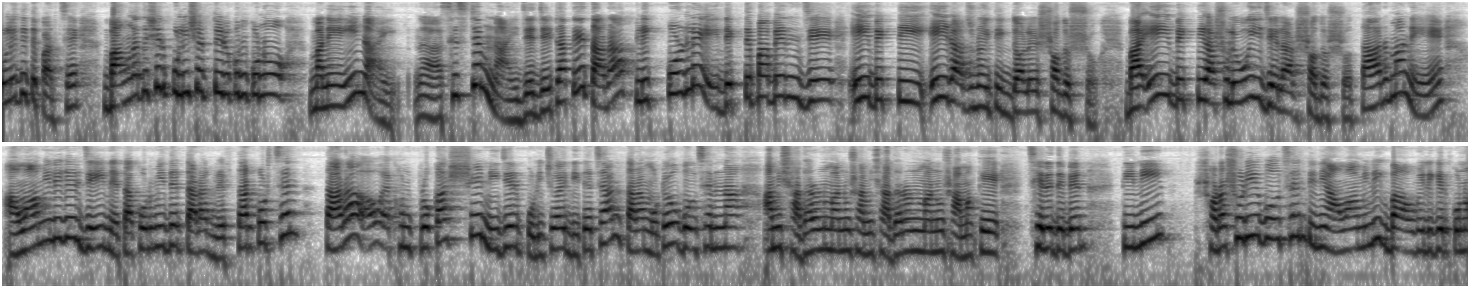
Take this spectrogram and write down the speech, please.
বলে দিতে পারছে। বাংলাদেশের পুলিশের তো এরকম কোনো মানে ই নাই সিস্টেম নাই যে যেটাতে তারা ক্লিক করলেই দেখতে পাবেন যে এই ব্যক্তি এই রাজনৈতিক দলের সদস্য বা এই ব্যক্তি আসলে ওই জেলার সদস্য। তার মানে আওয়ামী লীগের যেই নেতাকর্মীদের তারা গ্রেফতার করছেন তারাও এখন প্রকাশ্যে নিজের পরিচয় দিতে চান। তারা মোটেও বলছেন না, আমি সাধারণ মানুষ, আমি সাধারণ মানুষ, আমাকে ছেড়ে দেবেন। তিনি সরাসরি বলছেন, তিনি আওয়ামী লীগ বা আওয়ামী লীগের কোনো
